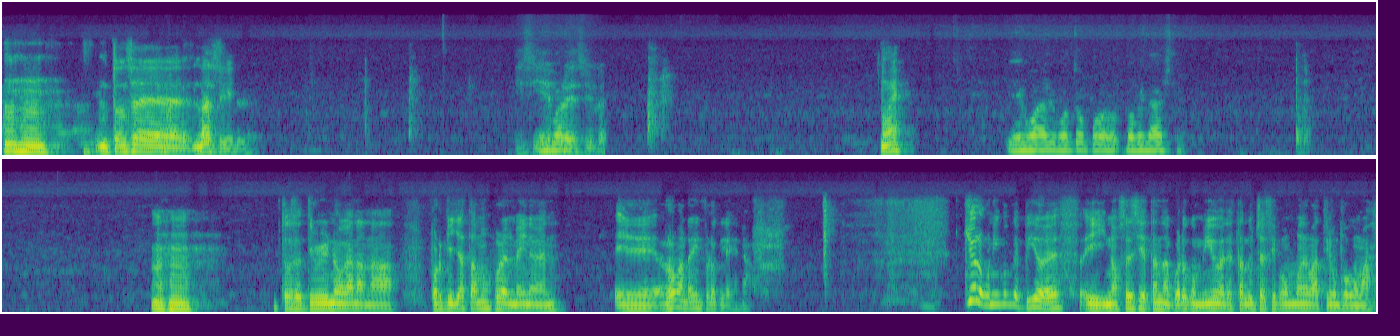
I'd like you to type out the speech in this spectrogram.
Ujú. Entonces, Lashley. Y sí, es Igual. predecible. ¿No es? Y igual voto por Bobby Lashley. Ujú. Entonces Theory no gana nada, porque ya estamos por el main event. Eh, Roman Reigns, Brock Lesnar. Yo lo único que pido es, y no sé si están de acuerdo conmigo en esta lucha, si podemos debatir un poco más,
